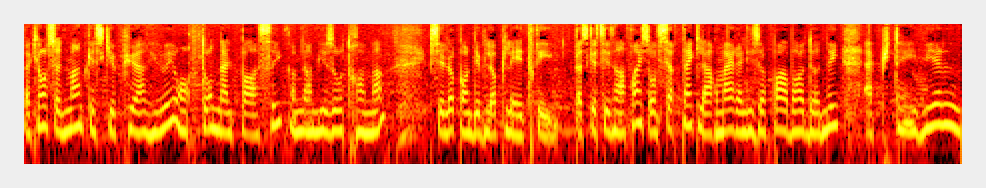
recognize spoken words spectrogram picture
Fait que là, on se demande qu'est-ce qui a pu arriver. On retourne dans le passé, comme dans mes autres romans. Puis c'est là qu'on développe l'intrigue. Parce que ces enfants, ils sont certains que leur mère, elle les a pas abandonnés à Putainville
